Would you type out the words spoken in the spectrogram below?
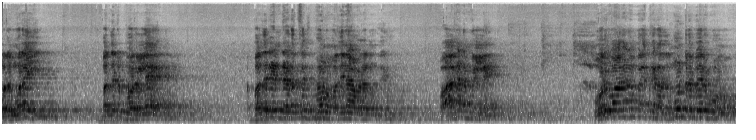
ஒரு முறை பதில் போரில் பதில் என்ற இடத்துக்கு போகணும் மதினாவிலிருந்து வாகனம் இல்லை. ஒரு வாகனம் இருக்கிறது மூன்று பேர் போகணும்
